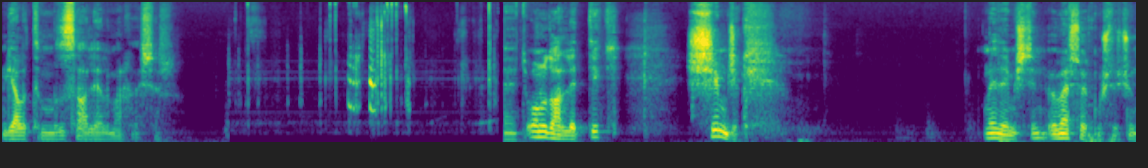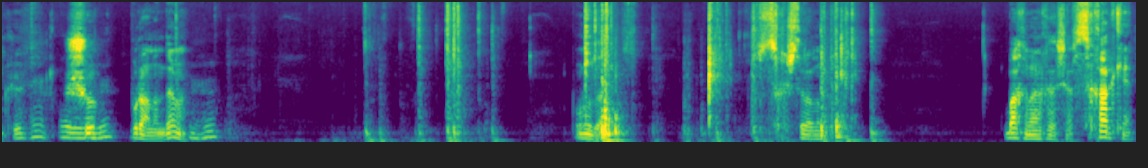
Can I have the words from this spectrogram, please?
yalıtımımızı sağlayalım arkadaşlar. Evet onu da hallettik. Şimdicik. Ne demiştin? Ömer sökmüştü çünkü. Şu buranın değil mi? Bunu da sıkıştıralım. Bakın arkadaşlar sıkarken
